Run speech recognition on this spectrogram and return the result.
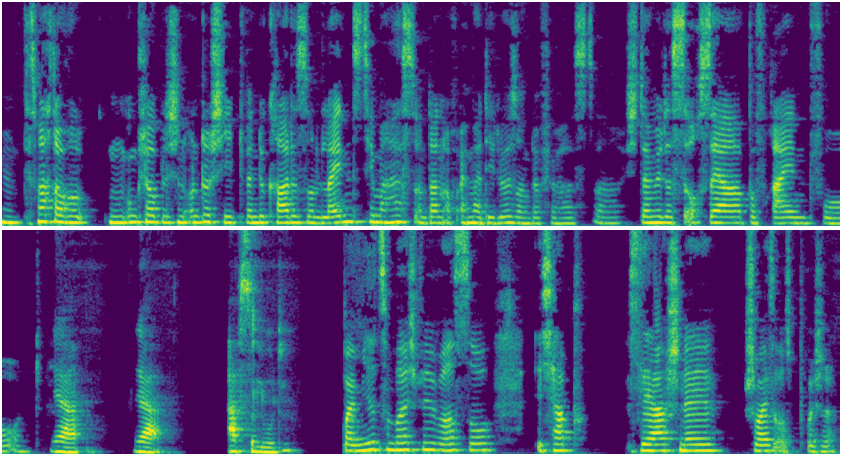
Hm, das macht auch einen unglaublichen Unterschied, wenn du gerade so ein Leidensthema hast und dann auf einmal die Lösung dafür hast. Äh, ich stelle mir das auch sehr befreiend vor und. Ja, ja, absolut. Bei mir zum Beispiel war es so, ich habe sehr schnell Schweißausbrüche.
